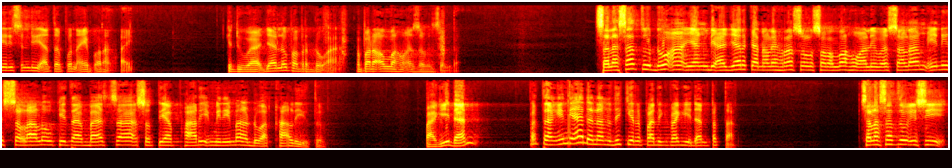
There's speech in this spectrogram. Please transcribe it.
diri sendiri ataupun aib orang lain. Kedua, jangan lupa berdoa kepada Allah Azza wa. Salah satu doa yang diajarkan oleh Rasul Shallallahu Alaihi Wasallam ini selalu kita baca setiap hari minimal dua kali itu. Pagi dan petang ini ada dalam zikir pagi-pagi dan petang. Salah satu isi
